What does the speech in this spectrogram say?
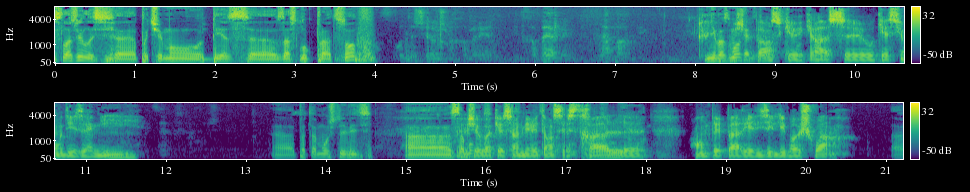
сложилось, почему без заслуг праотцов Je pense que grâce aux questions des amis, je vois que sans le mérite ancestral, on ne peut pas réaliser le libre choix. La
